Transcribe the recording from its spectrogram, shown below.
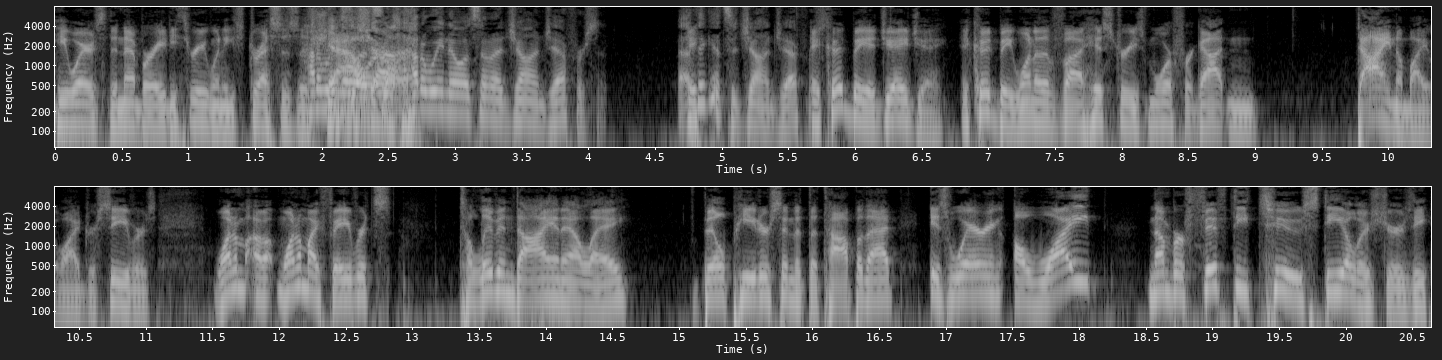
he wears the number eighty-three when he's dressed as a How do, we know shower. it's not, how do we know it's not a John Jefferson? I It- think it's a John Jefferson. It could be a JJ. It could be one of uh, history's more forgotten dynamite wide receivers. One of my, one of my favorites to live and die in L.A. Bill Petersen at the top of that is wearing a white number 52 Steelers jersey.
